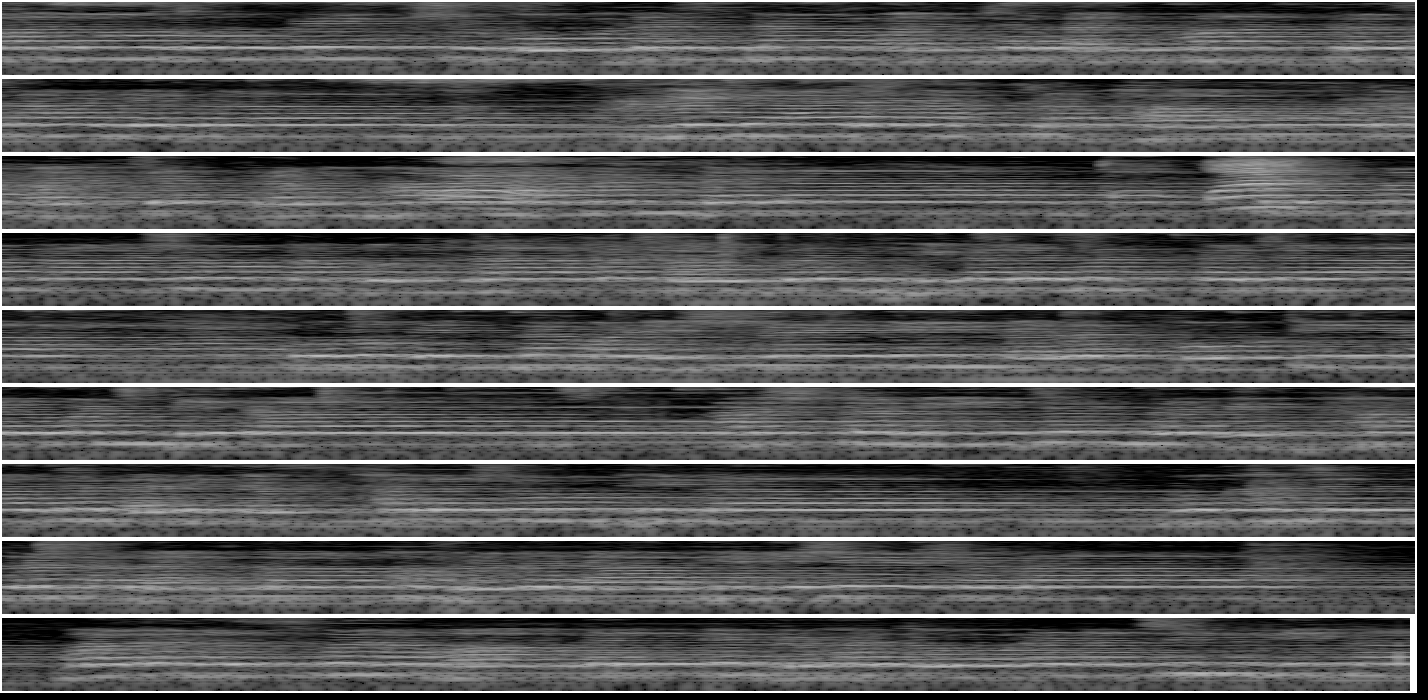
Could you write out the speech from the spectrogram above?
मनोरूपेक्षुको दण्ड पञ्च तन्मात्रसायक विचारणप्रभापूरमच्च ब्रह्माण्डमण्डल ब्रह्मकाशोकपुन्नाकसौगन्धिकलसत्कच गुरुविन्दमणिश्रेणी करत्कोटीरमण्डिता ಪರಿವಾಹ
